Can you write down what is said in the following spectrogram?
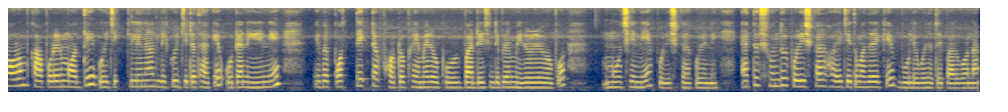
নরম কাপড়ের মধ্যে ওই যে ক্লিনার লিকুইড যেটা থাকে, ওটা নিয়ে নিয়ে এবার প্রত্যেকটা ফটো ফ্রেমের ওপর বা ড্রেসিং টেবিলের মিররের ওপর মুছে নিয়ে পরিষ্কার করে নিই। এত সুন্দর পরিষ্কার হয় যে তোমাদেরকে বলে বোঝাতে পারব না।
